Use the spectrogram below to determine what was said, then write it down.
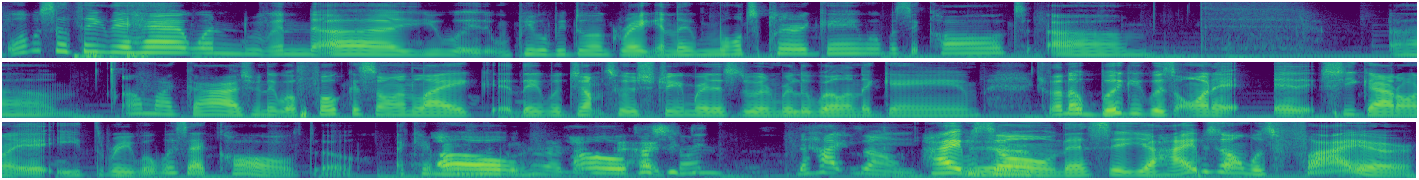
What was the thing they had when when uh you when people be doing great in the multiplayer game? What was it called? Um, um. Oh my gosh! When they would focus on like they would jump to a streamer that's doing really well in the game. 'Cause I know Boogie was on it. At, she got on it at E3. What was that called though? I can't remember. Oh, the- oh, she did- zone? The hype zone. Hype Yeah. Zone. That's it. Your Hype Zone was fire.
